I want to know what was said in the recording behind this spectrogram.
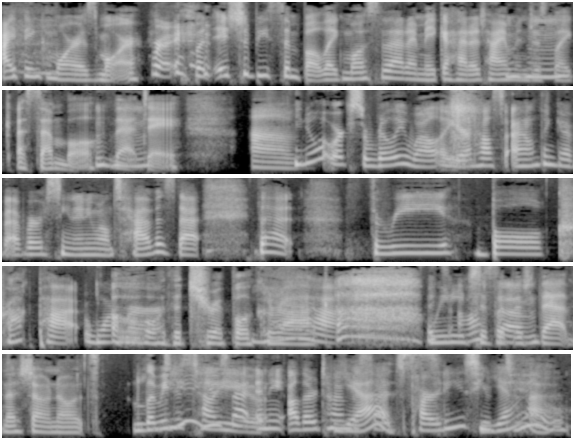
i think more is more Right. but it should be simple like most of that i make ahead of time and just Mm-hmm. like assemble that day Um, You know what works really well at your house? I don't think I've ever seen anyone else have is that that three bowl crock pot warmer. oh, the triple crock. we It's need to put this, that in the show notes. Let me do just you tell use you. that any other time besides Yes. parties? You yeah. do.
